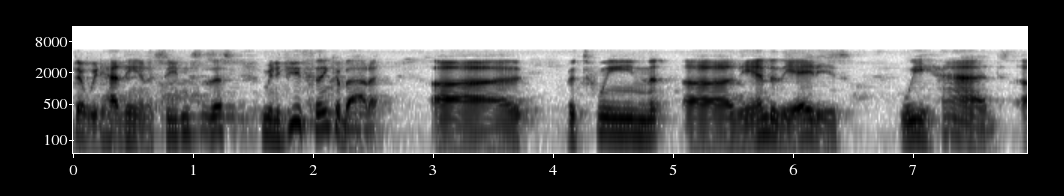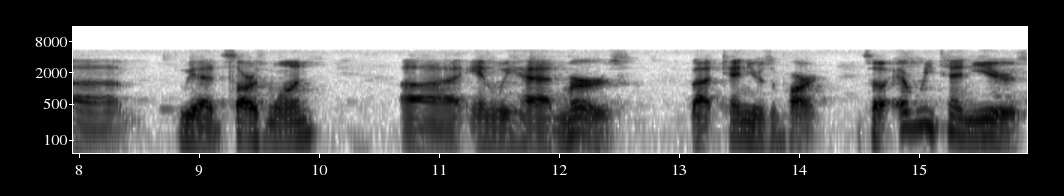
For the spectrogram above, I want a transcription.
that we'd had the antecedents of this. I mean, if you think about it, uh, between uh, the end of the 80s, we had uh, we had SARS one uh, and we had MERS about 10 years apart. So every 10 years,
